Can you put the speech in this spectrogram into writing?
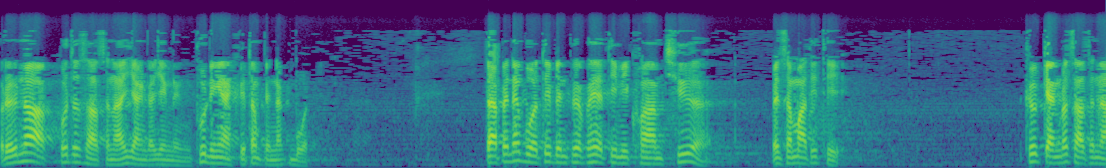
หรือนอกพุทธศาสนาอย่างใดอย่างหนึ่ง พูดง่ายๆคือต้องเป็นนักบวชแต่เป็นนักบวชที่เป็นประเภทที่มีความเชื่อเป็นสมมาธิฏฐิคือแก่นพระศาสนา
